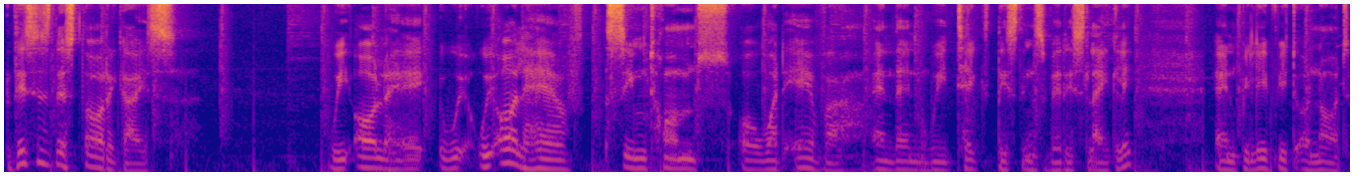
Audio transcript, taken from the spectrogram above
this is the story, guys. We all ha- we, we all have symptoms or whatever, and then we take these things very slightly. And believe it or not,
